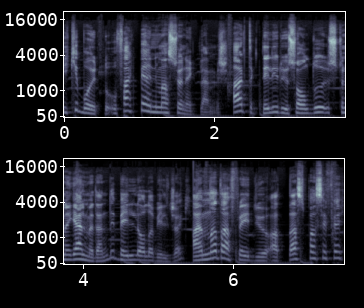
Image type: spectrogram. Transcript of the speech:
iki boyutlu ufak bir animasyon eklenmiş. Artık Delirius olduğu üstüne gelmeden de belli olabilecek. I'm Not Afraid You Atlas pasifi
